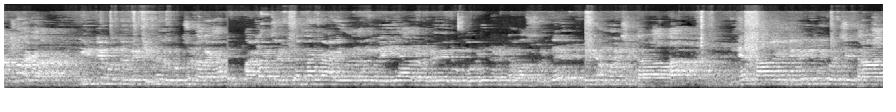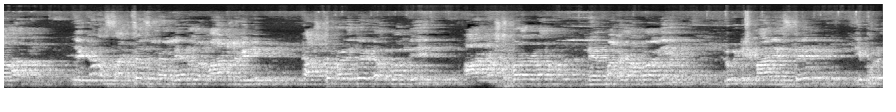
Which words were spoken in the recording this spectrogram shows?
అట్లాగా ఇంటి ముందు మెట్టి మీద కూర్చున్నారు కానీ అట్లా చిన్న చిన్నగా ఐదు వందలు వెయ్యి రెండు వేలు మూడు వేలు వస్తుంటే ఇన్కమ్ వచ్చిన తర్వాత నేను నాలుగైదు మీటింగ్కి వచ్చిన తర్వాత ఎక్కడ సక్సెస్ అయిన లీడర్ల మాటలు విని కష్టపడితే డబ్బు ఉంది. ఆ కష్టపడడం నేను పడగలను అని డ్యూటీ మానేస్తే ఇప్పుడు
